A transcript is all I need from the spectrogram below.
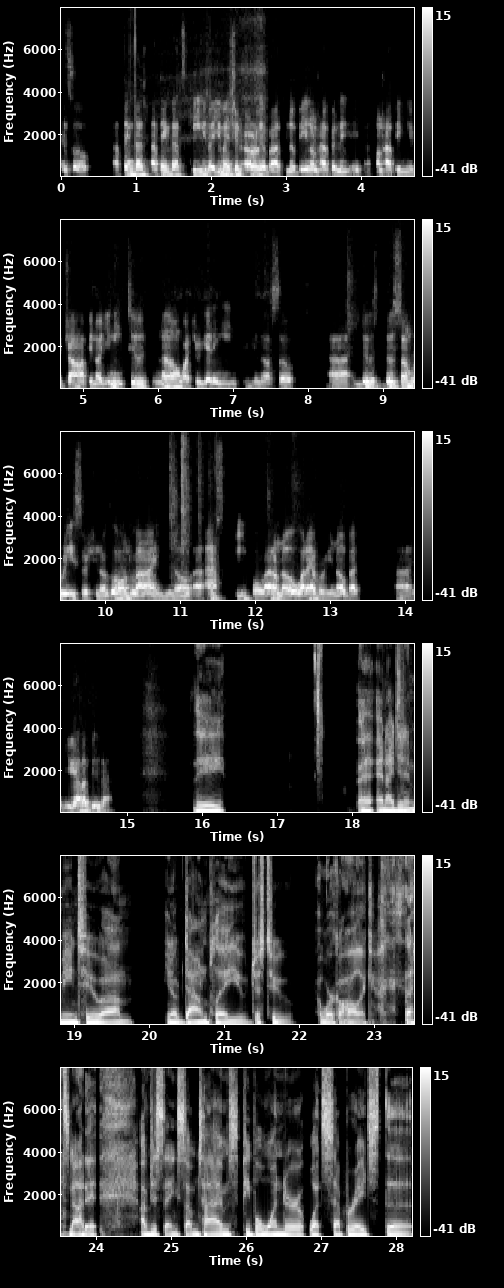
and so I think that I think that's key. You know, you mentioned earlier about you know being unhappy in, unhappy in your job. You know, you need to know what you're getting into. You know, so uh, do do some research. You know, go online. You know, uh, ask people. I don't know, whatever. You know, but uh, you got to do that. The and I didn't mean to, um, you know, downplay you just to a workaholic. That's not it. I'm just saying sometimes people wonder what separates the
